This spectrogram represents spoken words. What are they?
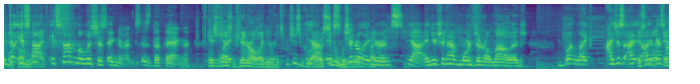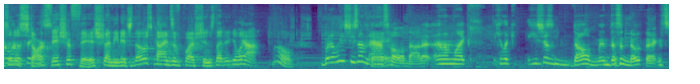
outlook don't. It's on not. life. It's not malicious ignorance. Is the thing. It's like- just general ignorance, which is Yeah, gross it's and weird. general ignorance. Yeah, and you should have more general knowledge. But like, I just I, Isn't, I a, isn't a of things- starfish a fish? I mean, it's those kinds of questions that you're like, Yeah. oh, But at least he's not an Okay. asshole about it. And I'm like, he like he's just dumb and doesn't know things,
